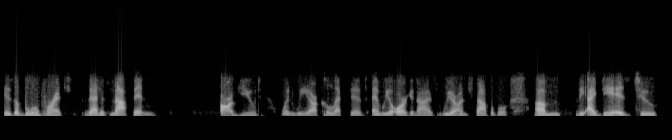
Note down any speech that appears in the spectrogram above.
is a blueprint that has not been argued. When we are collective and we are organized, we are unstoppable. Um, the idea is to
